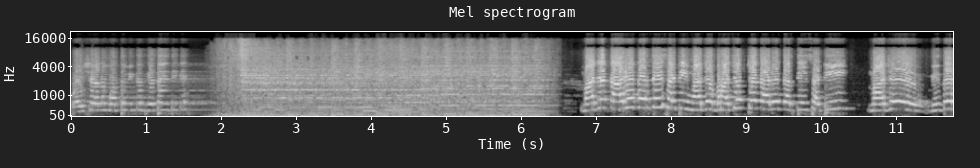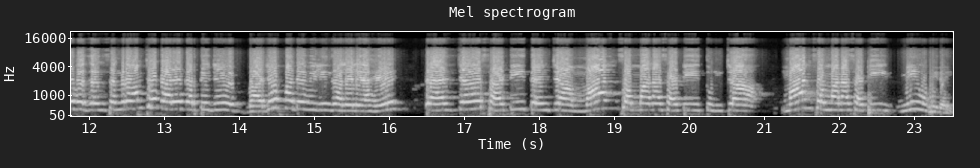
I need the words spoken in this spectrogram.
पैशानं मत विकत घेता येते काय? माझ्या कार्यकर्त्यासाठी माझ्या भाजपच्या कार्यकर्त्यासाठी माझे विदर्भ जनसंग्रामचे कार्यकर्ते जे भाजपमध्ये विलीन झालेले आहे त्यांच्यासाठी त्यांच्या मान सन्मानासाठी तुमच्या मान सन्मानासाठी मी उभी राहील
